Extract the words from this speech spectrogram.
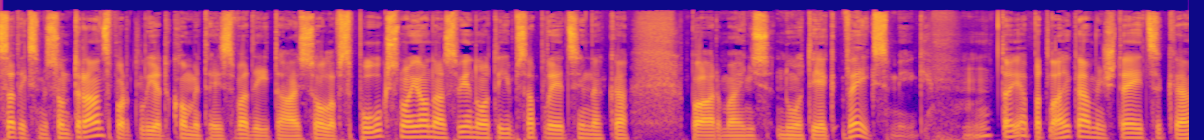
Satiksmes un transporta lietu komitejas vadītājs Olafs Pulks no jaunās vienotības apliecina, ka pārmaiņas notiek veiksmīgi. Tajā pat laikā viņš teica, ka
